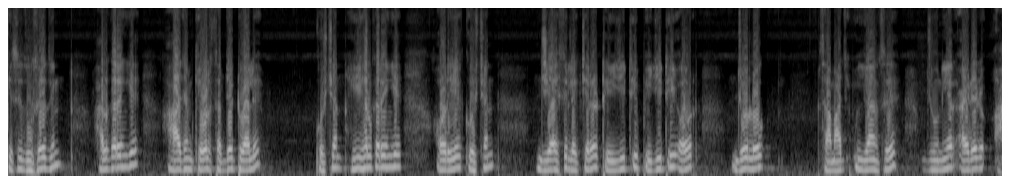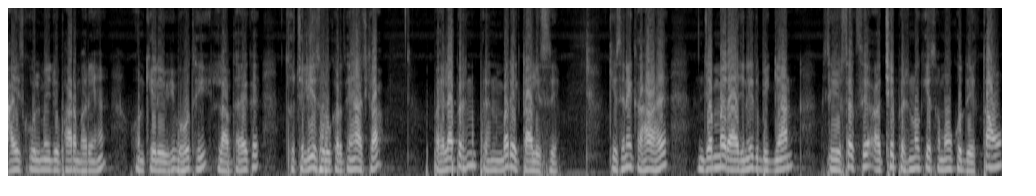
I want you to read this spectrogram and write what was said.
किसी दूसरे दिन हल करेंगे। आज हम केवल सब्जेक्ट वाले क्वेश्चन ही हल करेंगे। और ये question GIC lecturer TGT PGT और जो लोग सामाजिक विज्ञान से जूनियर एडेड हाई स्कूल में जो फार्म भरे हैं, उनके लिए भी बहुत ही लाभदायक है। तो चलिए शुरू करते हैं आज का पहला प्रश्न प्रश्न नंबर इकतालीस से। किसने कहा है, जब मैं राजनीति विज्ञान शीर्षक से अच्छे प्रश्नों के समूह को देखता हूँ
